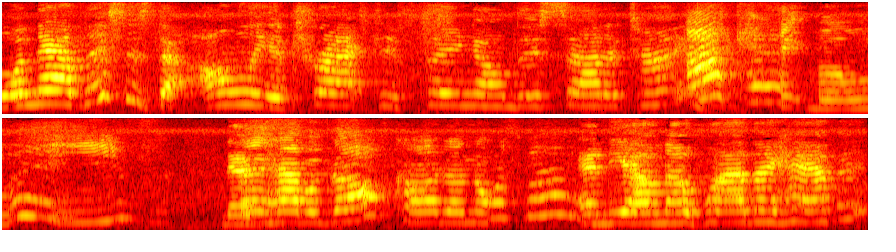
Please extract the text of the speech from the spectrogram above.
Well, now this is the only attractive thing on this side of town. I can't believe Now- they have a golf cart on North Main. And y'all know why they have it?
